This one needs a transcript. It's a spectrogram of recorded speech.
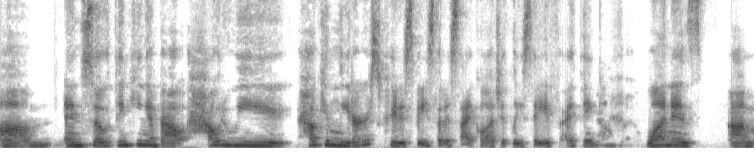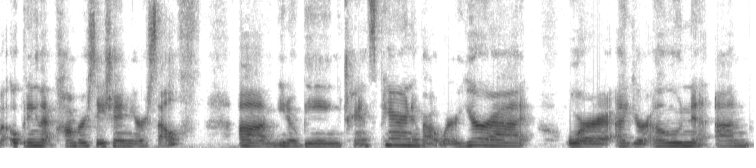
Um, and so, thinking about how do we, how can leaders create a space that is psychologically safe? I think yeah. one is um, opening that conversation yourself. Um, you know, being transparent about where you're at, or uh, your own um,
